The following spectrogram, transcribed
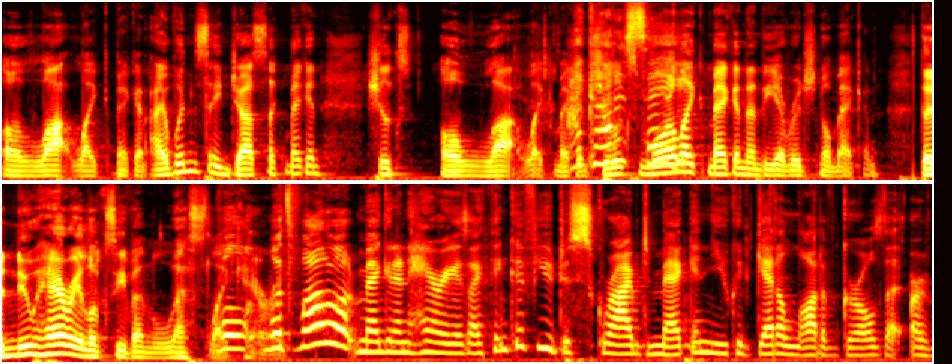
a lot like Meghan. I wouldn't say just like Meghan. She looks a lot like Meghan. She looks more like Meghan than the original Meghan. The new Harry looks even less like well, Harry. what's wild about Meghan and Harry is I think if you described Meghan, you could get a lot of girls that are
